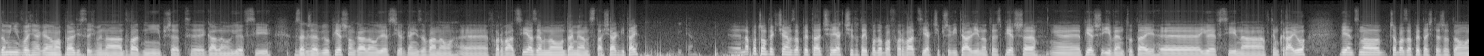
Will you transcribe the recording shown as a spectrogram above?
Dominik Woźniak, MMA.pl. Jesteśmy na dwa dni przed e, galą UFC w Zagrzebiu. Pierwszą galą UFC organizowaną e, w Chorwacji, a ze mną Damian Stasiak. Witaj. Witam. E, Na początek chciałem zapytać, jak Ci się tutaj podoba w Chorwacji, jak Cię przywitali. No to jest pierwsze, pierwszy event tutaj UFC na, w tym kraju, więc no, trzeba zapytać też o tą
